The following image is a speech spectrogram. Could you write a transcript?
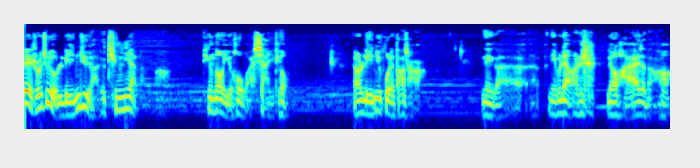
这时候就有邻居啊，就听见了啊，听到以后啊，吓一跳。然后邻居过来搭茬，那个你们两个 聊孩子呢哈，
